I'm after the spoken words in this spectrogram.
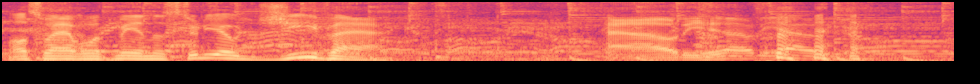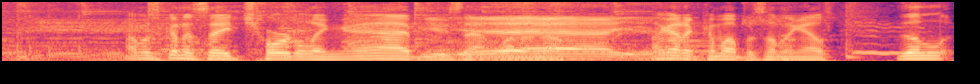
for. Also have with me in the studio, GVAC. Howdy, howdy, howdy. I was going to say chortling. Eh, I've used that one Yeah, enough. yeah. I got to come up with something else. The,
